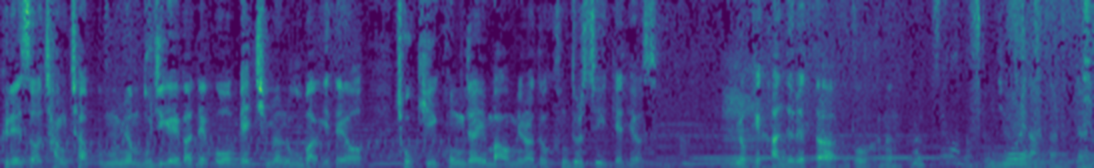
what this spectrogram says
그래서 장차 꿈으면 무지개가 되고 맺히면 우박이 되어 좋기 공자의 마음이라도 흔들 수 있게 되었습니다. 이렇게 간절했다고 하는 그런 눈물이 난다는 네?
